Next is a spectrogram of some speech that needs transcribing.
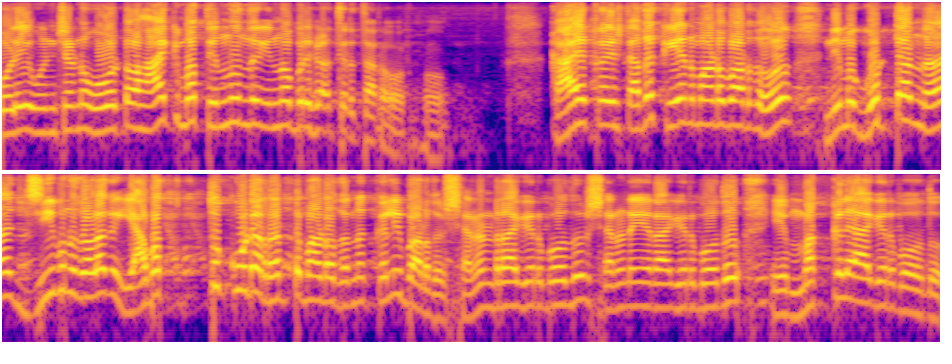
ಹುಳಿ ಹುಣ್ಚಣ್ಣು ಓಟೋ ಹಾಕಿ ಮತ್ತೆ ಇನ್ನೊಂದು ಇನ್ನೊಬ್ರಿಗೆ ಹೇಳ್ತಿರ್ತಾರೆ ಅವರು ಕಾಯಕ ಇಷ್ಟ ಅದಕ್ಕೆ ಏನು ಮಾಡಬಾರ್ದು? ನಿಮ್ಮ ಗುಟ್ಟನ್ನ ಜೀವನದೊಳಗೆ ಯಾವತ್ತೂ ಕೂಡ ರಟ್ಟು ಮಾಡೋದನ್ನು ಕಲಿಬಾರ್ದು. ಶರಣರಾಗಿರ್ಬೋದು, ಶರಣೆಯರಾಗಿರ್ಬೋದು, ಈ ಮಕ್ಕಳೇ ಆಗಿರ್ಬೋದು.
